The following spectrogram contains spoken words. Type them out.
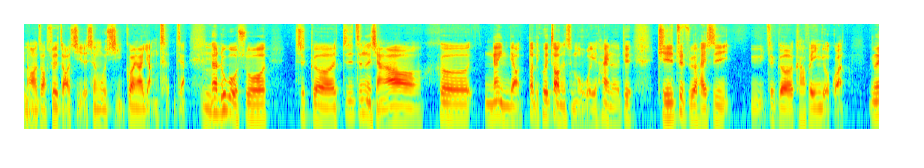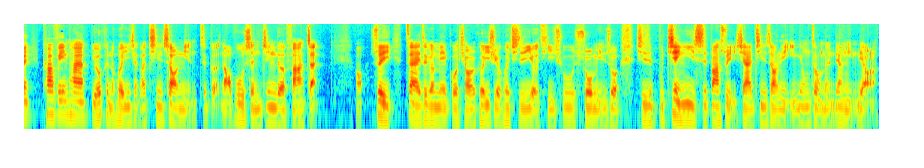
然后早睡早起的生活习惯要养成这样。那如果说这个就是真的想要喝能量饮料，到底会造成什么危害呢？就其实最主要还是与这个咖啡因有关，因为咖啡因它有可能会影响到青少年这个脑部神经的发展。哦，所以在这个美国小儿科医学会其实有提出说明说，其实不建议十八岁以下青少年饮用这种能量饮料了，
